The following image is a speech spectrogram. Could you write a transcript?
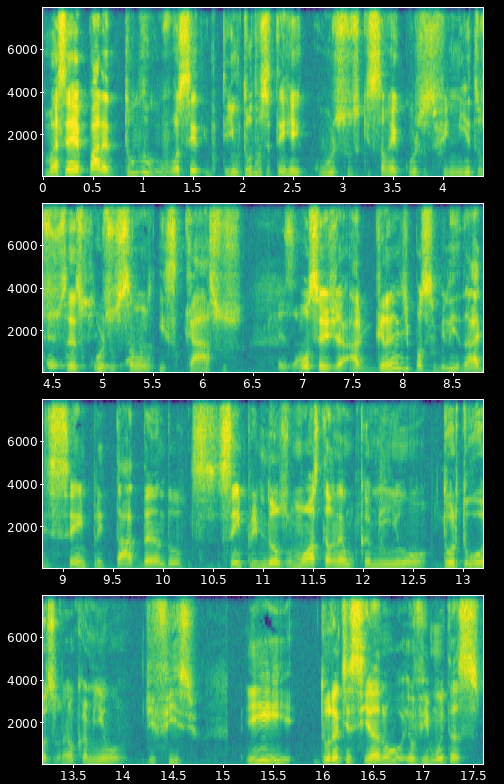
Mas você repara, tudo você, em tudo você tem recursos que são recursos finitos, os recursos são escassos. Exato. Ou seja, a grande possibilidade sempre está dando, sempre nos mostra né, um caminho tortuoso, né, um caminho difícil. E durante esse ano eu vi muitas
